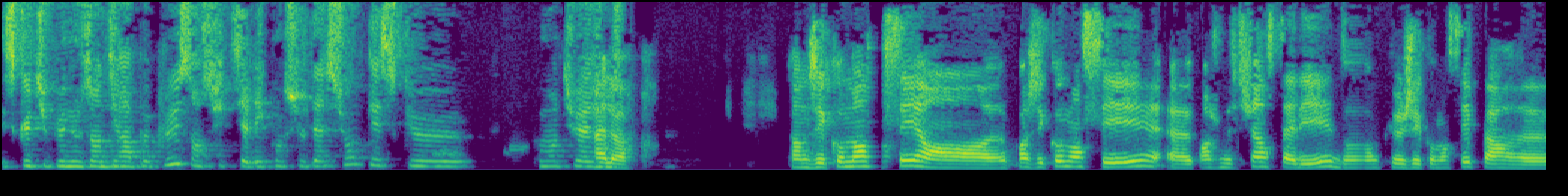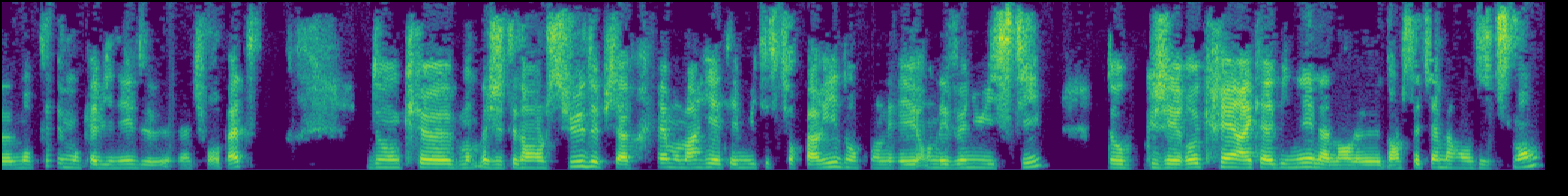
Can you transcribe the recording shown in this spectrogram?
est-ce que tu peux nous en dire un peu plus? Ensuite, il y a les consultations. Qu'est-ce que, Comment tu as Alors, quand j'ai commencé en, quand j'ai commencé, euh, quand je me suis installée, donc euh, j'ai commencé par euh, monter mon cabinet de naturopathe. Donc bon, bah, j'étais dans le sud, puis après mon mari a été muté sur Paris, donc on est on est venu ici. Donc j'ai recréé un cabinet là dans le dans le 7e arrondissement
